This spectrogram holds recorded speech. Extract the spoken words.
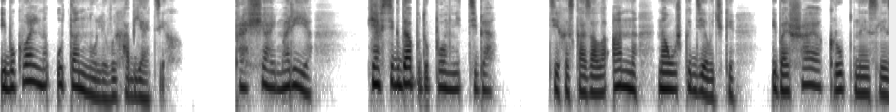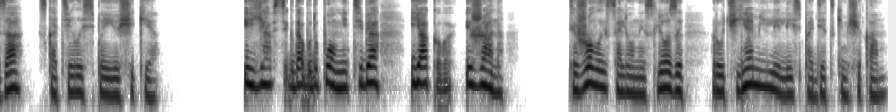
и буквально утонули в их объятиях. «Прощай, Мария, я всегда буду помнить тебя», — тихо сказала Анна на ушко девочки, и большая крупная слеза скатилась по ее щеке. И я всегда буду помнить тебя, Якова и Жана. Тяжелые соленые слезы ручьями лились по детским щекам.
